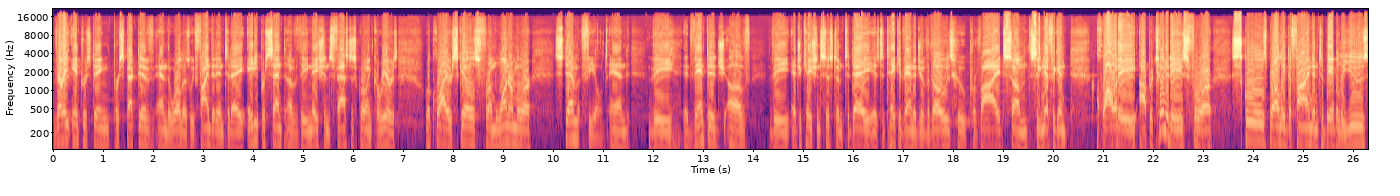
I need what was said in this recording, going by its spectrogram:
very interesting perspective and the world as we find it in today. 80% of the nation's fastest growing careers require skills from one or more STEM field. And the advantage of the education system today is to take advantage of those who provide some significant quality opportunities for schools broadly defined and to be able to use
